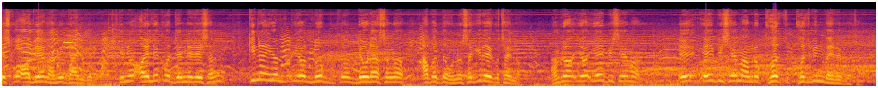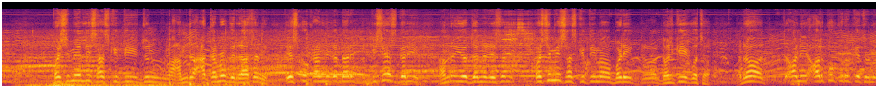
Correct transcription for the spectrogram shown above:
यसको अभियान हामी जारी गरिरहेको छौँ। किन अहिलेको जेनेरेसन किन यो यो लोक देउडासँग आबद्ध हुन सकिरहेको छैन? हाम्रो यो यही विषयमा यही विषयमा हाम्रो खोज खोजबिन भइरहेको छ। पश्चिमेली संस्कृति जुन हाम्रो आक्रमण गरिरहेछ नि यसको कारणले गर्दाखेरि विशेष गरी हाम्रो यो जेनेरेसन पश्चिमी संस्कृतिमा बढी ढल्किएको छ। र अनि अर्को कुरो के छ भने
